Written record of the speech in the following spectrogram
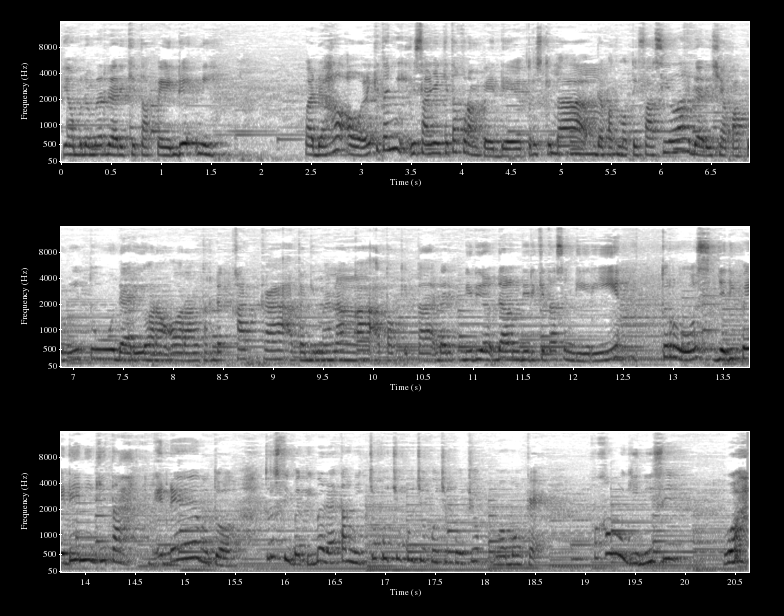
Yang bener-bener dari kita pede nih. Padahal awalnya kita nih misalnya kita kurang pede terus kita dapat motivasi lah dari siapa pun itu dari orang-orang terdekat kah atau gimana kah atau kita dari diri dalam diri kita sendiri. Terus jadi pede nih kita. Pede betul. Terus tiba-tiba datang nih cukup cukup cukup cukup cukup ngomong kayak kok kamu gini sih? Wah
